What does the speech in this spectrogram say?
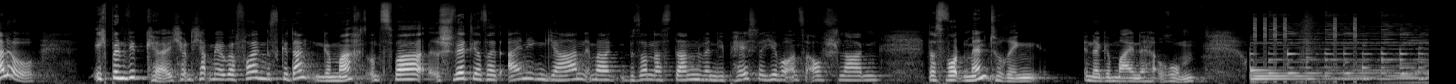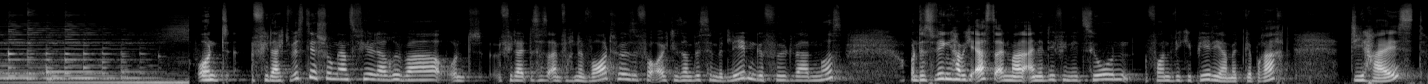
Hallo, ich bin Wiebke und ich habe mir über Folgendes Gedanken gemacht. Und zwar schwirrt ja seit einigen Jahren immer, besonders dann, wenn die Pastler hier bei uns aufschlagen, das Wort Mentoring in der Gemeinde herum. Und vielleicht wisst ihr schon ganz viel darüber und vielleicht ist es einfach eine Worthülse für euch, die so ein bisschen mit Leben gefüllt werden muss. Und deswegen habe ich erst einmal eine Definition von Wikipedia mitgebracht, die heißt,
